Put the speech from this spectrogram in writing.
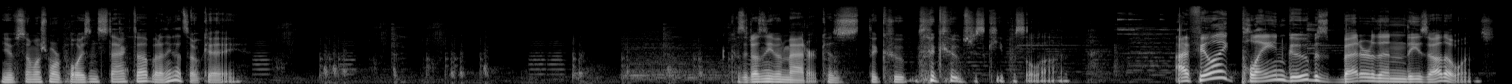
You have so much more poison stacked up, but I think that's okay. Because it doesn't even matter, because the goop the goobs just keep us alive. I feel like plain goob is better than these other ones.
